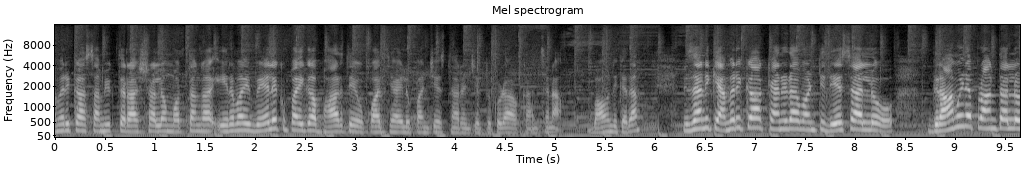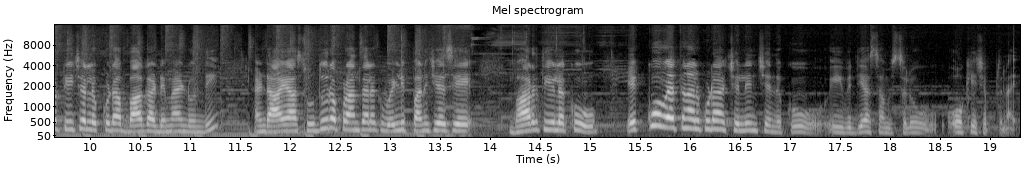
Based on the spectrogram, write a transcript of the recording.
అమెరికా సంయుక్త రాష్ట్రాల్లో మొత్తంగా ఇరవై వేలకు పైగా భారతీయ ఉపాధ్యాయులు పనిచేస్తున్నారని చెప్పి కూడా ఒక అంచనా బాగుంది కదా. నిజానికి అమెరికా కెనడా వంటి దేశాల్లో గ్రామీణ ప్రాంతాల్లో టీచర్లకు కూడా బాగా డిమాండ్ ఉంది. అండ్ ఆయా సుదూర ప్రాంతాలకు వెళ్ళి పనిచేసే భారతీయులకు ఎక్కువ వేతనాలు కూడా చెల్లించేందుకు ఈ విద్యా సంస్థలు ఓకే చెప్తున్నాయి.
